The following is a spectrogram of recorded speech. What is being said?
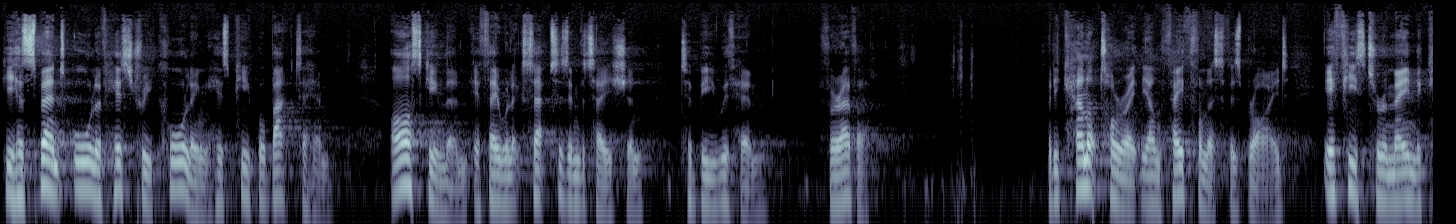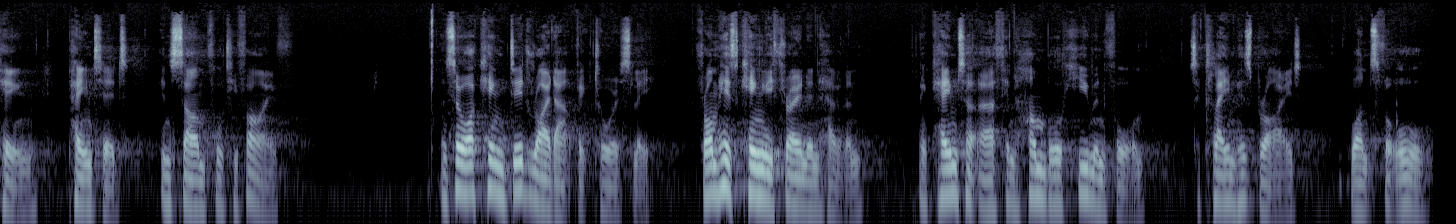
He has spent all of history calling his people back to him asking them if they will accept his invitation to be with him forever. But he cannot tolerate the unfaithfulness of his bride if he's to remain the king painted in Psalm 45. And so our king did ride out victoriously from his kingly throne in heaven and came to earth in humble human form to claim his bride once for all.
